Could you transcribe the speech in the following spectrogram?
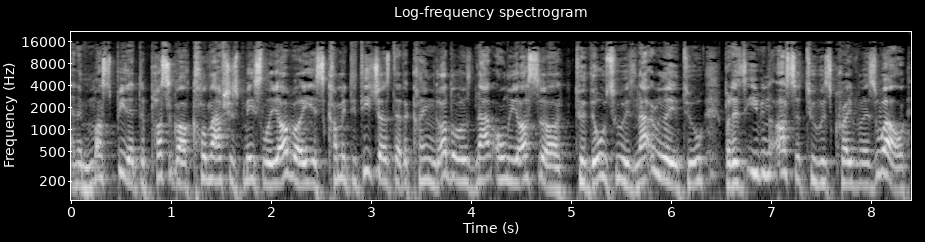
And it must be that the pasuk al kol nafshis is coming to teach us that a kohen gadol is not only also to those who is not related to, but is even also to his craving as well.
